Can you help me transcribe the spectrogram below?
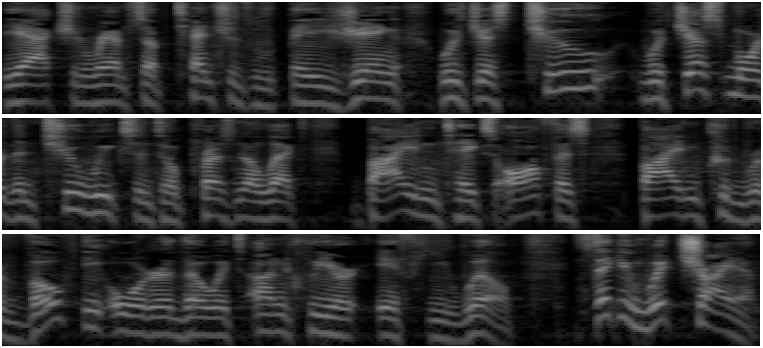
The action ramps up tensions with Beijing with just two, with just more than two weeks until President-elect Biden takes office. Biden could revoke the order, though it's unclear if he will. Sticking with China,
